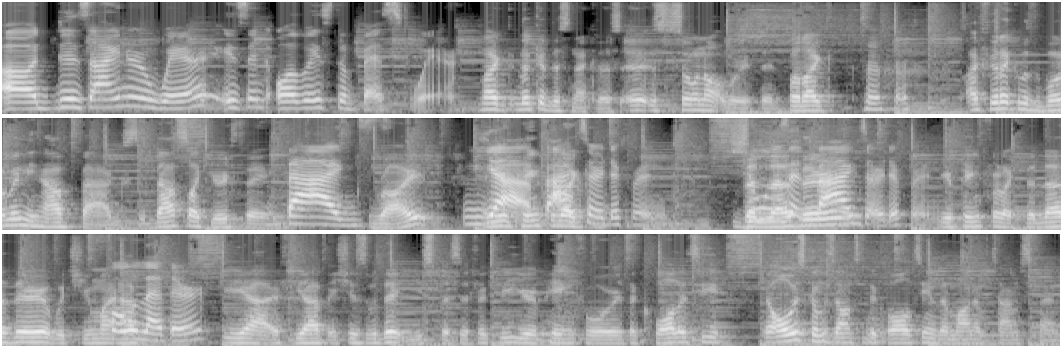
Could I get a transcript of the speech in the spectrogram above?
uh, designer wear isn't always the best wear. Like, look at this necklace. It's so not worth it. But like, I feel like with women, you have bags. That's like your thing. Bags. Right? Yeah, bags like, are different. The Shoes leather, and bags are different. You're paying for like the leather, which you might Faux have. leather. Yeah, if you have issues with it, you specifically, you're paying for the quality. It always comes down to the quality and the amount of time spent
